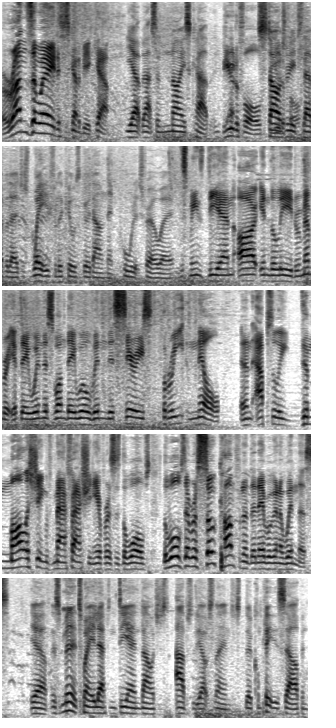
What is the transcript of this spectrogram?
runs away. This is going to be a cap. Yep, that's a nice cap. Beautiful, Styles really clever there. Just waited for the kills to go down and then pulled it straight away. This means DN are in the lead. Remember, if they win this one, they will win this series 3-0 in an absolutely demolishing fashion here versus the Wolves. The Wolves, they were so confident that they were going to win this. Yeah, there's a minute 20 left and DN now just absolutely outstanding. Just, they're completely set up and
